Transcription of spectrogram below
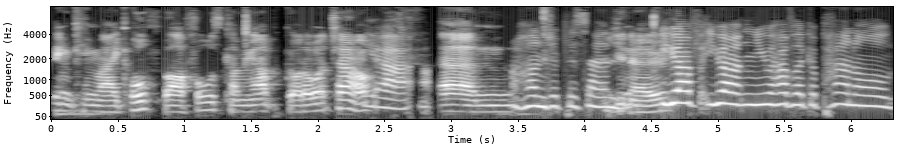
thinking like, oh, bar four's coming up, gotta watch out. Yeah, um, hundred percent. You know, you have you have you have like a panel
